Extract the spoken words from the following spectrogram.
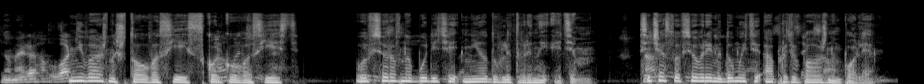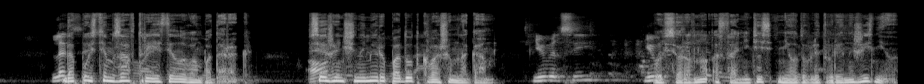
Неважно, что у вас есть, сколько у вас есть, вы все равно будете неудовлетворены этим. Сейчас вы все время думаете о противоположном поле. Допустим, завтра я сделаю вам подарок. Все женщины мира падут к вашим ногам. Вы все равно останетесь неудовлетворены жизнью,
